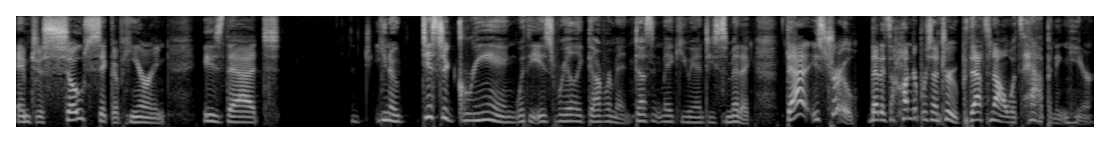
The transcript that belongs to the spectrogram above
am just so sick of hearing is that, you know, disagreeing with the Israeli government doesn't make you anti Semitic. That is true. That is 100% true. But that's not what's happening here.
